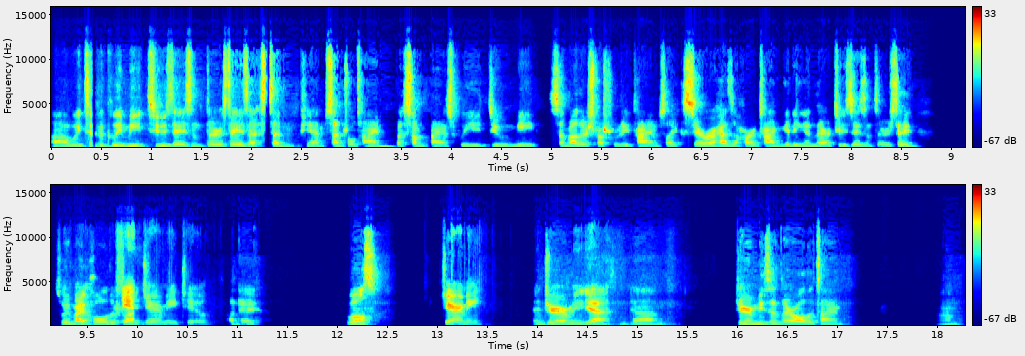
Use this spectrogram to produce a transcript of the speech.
Uh, we typically meet Tuesdays and Thursdays at 7 p.m. Central Time, but sometimes we do meet some other specialty times. Like Sarah has a hard time getting in there Tuesdays and Thursday, so we might hold a Friday and Jeremy too. Monday. Who else? Jeremy. And Jeremy, yeah, um, Jeremy's in there all the time. Um,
